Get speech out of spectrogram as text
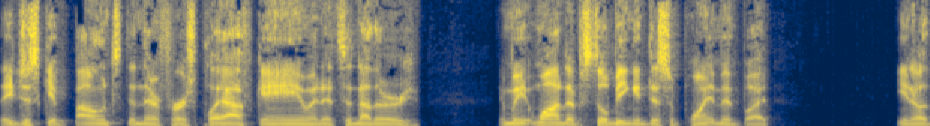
they just get bounced in their first playoff game, and it's another. I mean, it wound up still being a disappointment, but you know,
